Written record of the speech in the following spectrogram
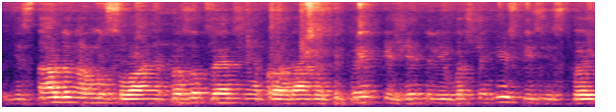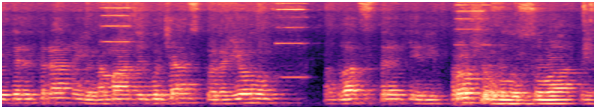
Тоді ставлю на голосування про затвердження програми підтримки жителів Борщаківської сільської територіальної громади Бучанського району на 23 рік. Прошу голосувати.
